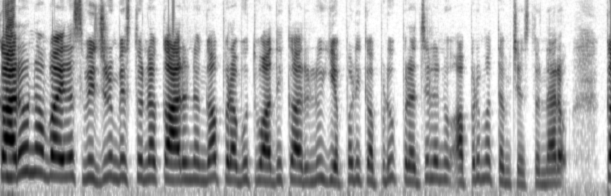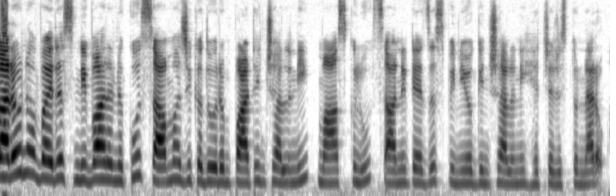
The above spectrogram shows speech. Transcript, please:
Corona virus విజృంభిస్తున్న కారణంగా ప్రభుత్వ అధికారులు ఎప్పటికప్పుడు ప్రజలను అప్రమత్తం చేస్తున్నారు. కరోనా వైరస్ నివారణకు సామాజిక దూరం పాటించాలని మాస్కులు శానిటైజర్స్ వినియోగించాలని హెచ్చరిస్తున్నారు.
